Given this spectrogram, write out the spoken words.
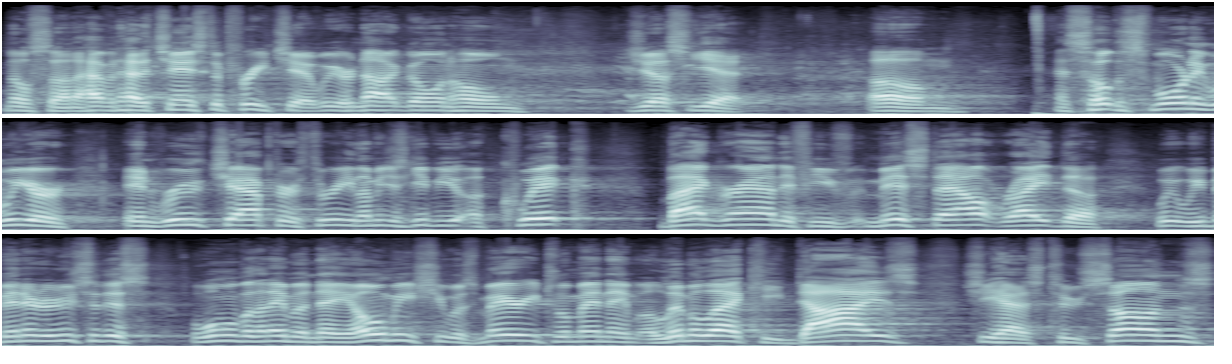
No, son, I haven't had a chance to preach yet. We are not going home just yet. Um, and so this morning we are in Ruth chapter 3. Let me just give you a quick background if you've missed out, right? The, we, have been introduced to this woman by the name of Naomi. She was married to a man named Elimelech. He dies. She has two sons.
